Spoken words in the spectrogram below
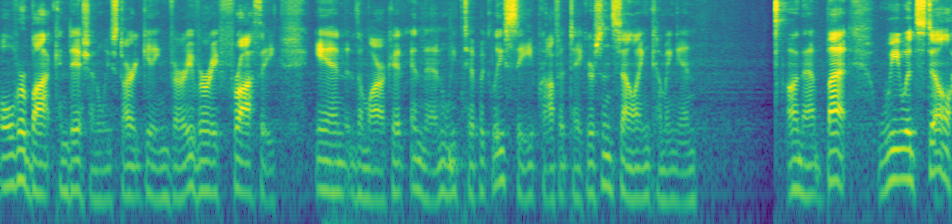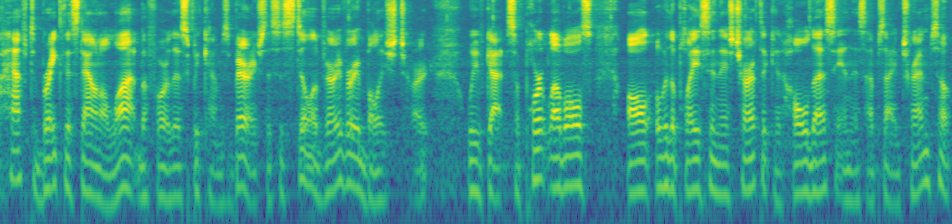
overbought condition. We start getting very, very frothy in the market, and then we typically see profit takers and selling coming in on that, but we would still have to break this down a lot before this becomes bearish. This is still a very, very bullish chart. We've got support levels all over the place in this chart that could hold us in this upside trend. So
